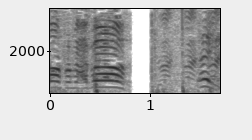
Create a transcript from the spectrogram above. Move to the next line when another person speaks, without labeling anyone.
الباصه مع بعض. إيه.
